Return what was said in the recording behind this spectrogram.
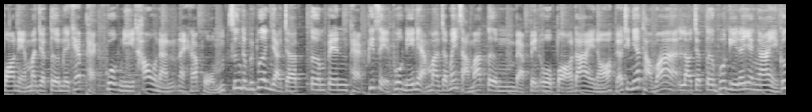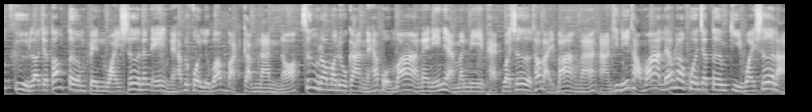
ปอเนี่ยมันจะเติมในแค่แพ็กพวกนี้เท่านั้นนะครับผมซึ่งถ้าเพื่อนๆอยากจะเติมเป็นแพ็กพิเศษพวกนี้เนี่ยมันจะไม่สามารถเติมแบบเป็นโอปอได้เนาะแล้วทีนี้ถามว่าเราจะเติมพวกนี้ได้ยังไงก็คือเราจะต้องเติมเป็นไวเชอร์นั่นเองนะครับทุกคนหรือว่าบัตรกำนันเนาะซึ่งเรามาดูกันนะครับผมว่าในนี้เนี่ยมันมีแพ็กไวเชอร์เท่าไหร่บ้างนะอ่าทีนี้ถามว่าแล้วเราควรจะเติมกี่ไวเชอร์ล่ะ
